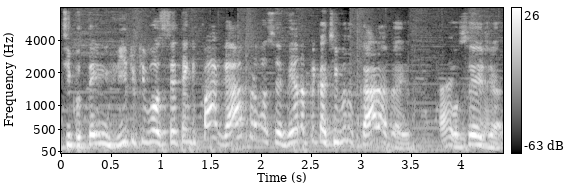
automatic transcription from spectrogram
tipo, tem vídeo que você tem que pagar pra você ver no aplicativo do cara, velho. Ou seja,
